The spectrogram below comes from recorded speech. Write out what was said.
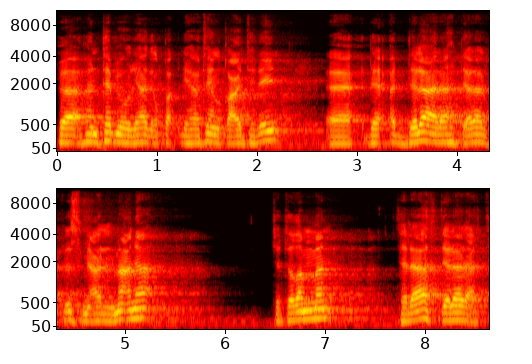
فانتبهوا لهذه لهاتين القاعدتين. آه، الدلالة دلالة الاسم على المعنى تتضمن ثلاث دلالات.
